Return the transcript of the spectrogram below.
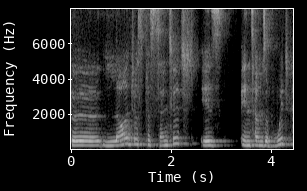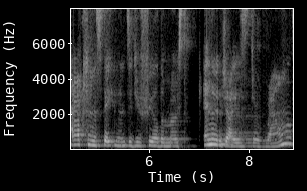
the largest percentage is in terms of which action statement did you feel the most energized around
